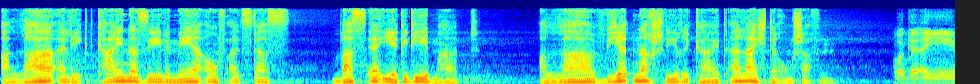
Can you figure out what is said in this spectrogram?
Allah erlegt keiner Seele mehr auf als das, was er ihr gegeben hat. Allah wird nach Schwierigkeit Erleichterung schaffen. وكأين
